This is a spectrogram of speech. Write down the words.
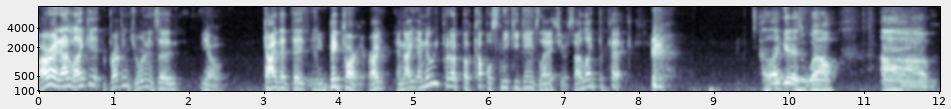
All right, I like it. Brevin Jordan's a you know guy that the big target, right? And I, I know he put up a couple sneaky games last year, so I like the pick. I like it as well. Um,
